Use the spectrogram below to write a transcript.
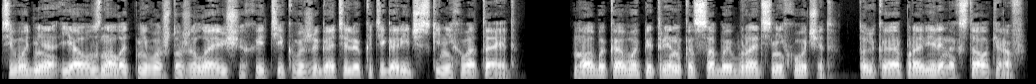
Сегодня я узнал от него, что желающих идти к выжигателю категорически не хватает. Но абы кого Петренко с собой брать не хочет, только проверенных сталкеров.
